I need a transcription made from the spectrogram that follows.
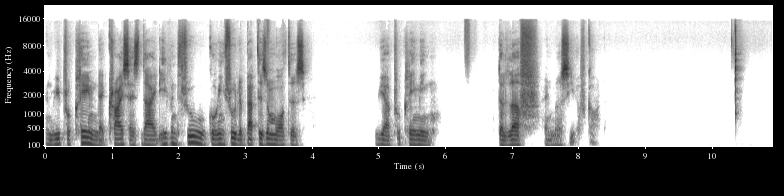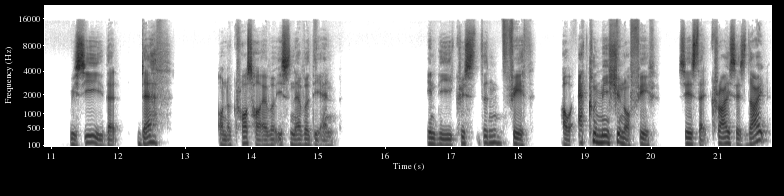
and we proclaim that Christ has died, even through going through the baptism waters, we are proclaiming the love and mercy of God. We see that Death on the cross, however, is never the end. In the Christian faith, our acclamation of faith says that Christ has died,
